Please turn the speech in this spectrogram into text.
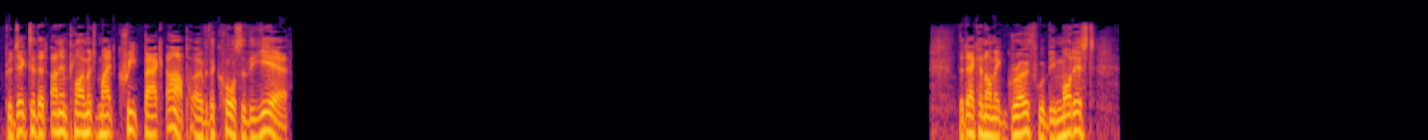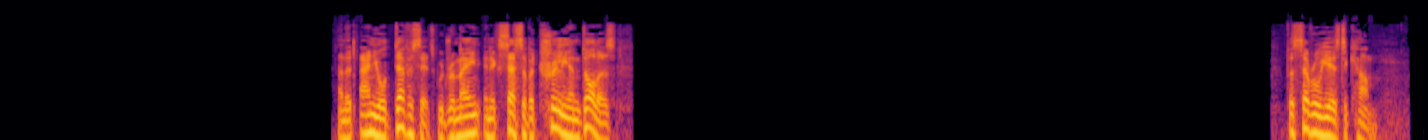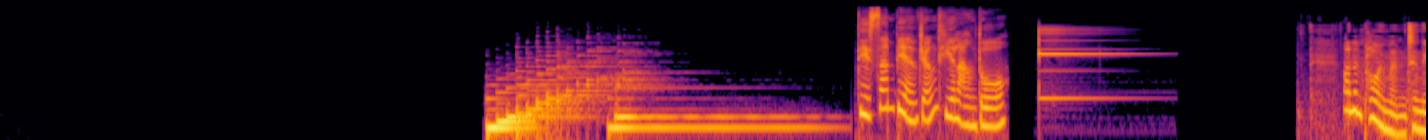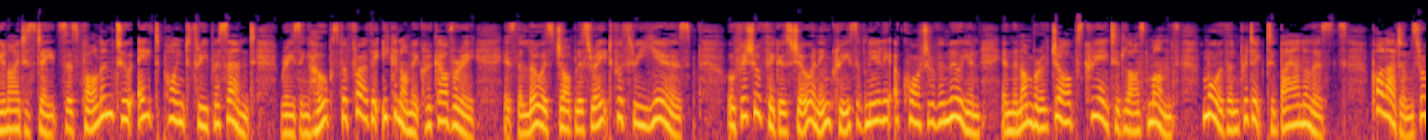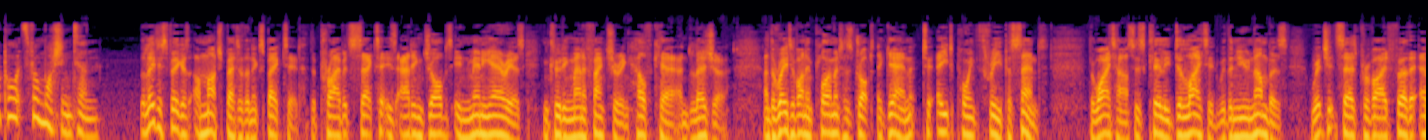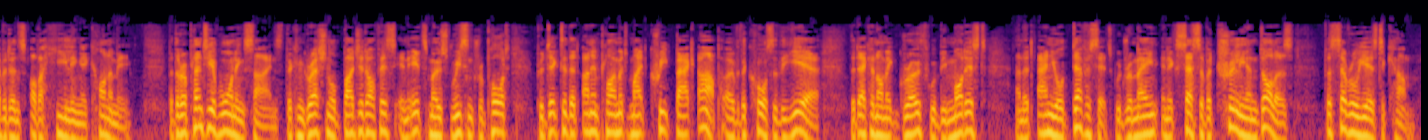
predicted that unemployment might creep back up over the course of the year. That economic growth would be modest and that annual deficits would remain in excess of a trillion dollars for several years to come. Unemployment in the United States has fallen to 8.3%, raising hopes for further economic recovery. It's the lowest jobless rate for three years. Official figures show an increase of nearly a quarter of a million in the number of jobs created last month, more than predicted by analysts. Paul Adams reports from Washington. The latest figures are much better than expected. The private sector is adding jobs in many areas, including manufacturing, healthcare and leisure. And the rate of unemployment has dropped again to 8.3%. The White House is clearly delighted with the new numbers, which it says provide further evidence of a healing economy. But there are plenty of warning signs. The Congressional Budget Office, in its most recent report, predicted that unemployment might creep back up over the course of the year, that economic growth would be modest, and that annual deficits would remain in excess of a trillion dollars for several years to come.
